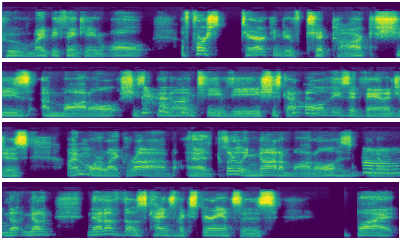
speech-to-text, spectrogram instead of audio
who might be thinking, well, of course, Tara can do TikTok. She's a model. She's been on TV. She's got all of these advantages. I'm more like Rob, uh, clearly not a model. Has you know no, no none of those kinds of experiences but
